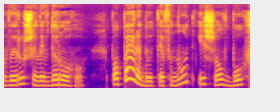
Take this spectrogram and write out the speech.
вирушили в дорогу. Попереду Тефнут ішов бог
